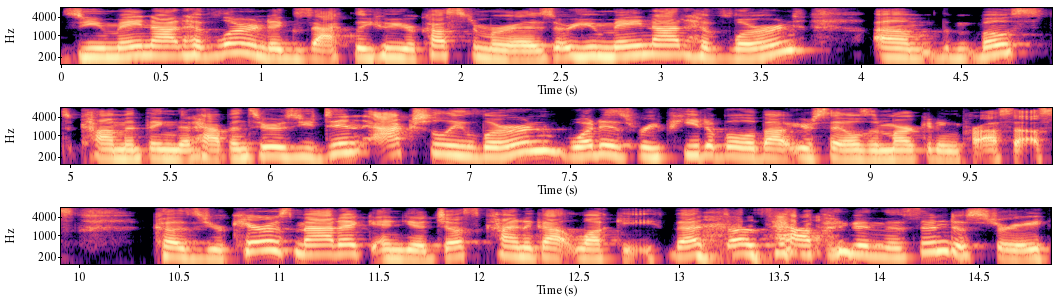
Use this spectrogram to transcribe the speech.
So you may not have learned exactly who your customer is, or you may not have learned um, the most common thing that happens here is you didn't actually learn what is repeatable about your sales and marketing process because you're charismatic and you just kind of got lucky. That does happen in this industry.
